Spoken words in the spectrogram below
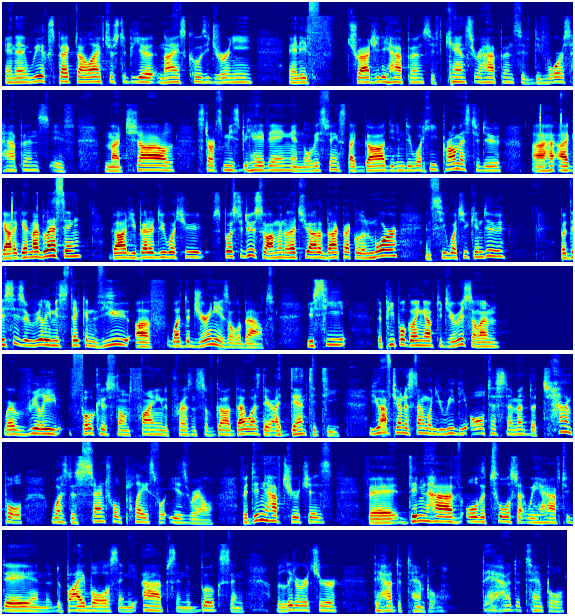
and then we expect our life just to be a nice, cozy journey. And if tragedy happens, if cancer happens, if divorce happens, if my child starts misbehaving and all these things, like God didn't do what He promised to do, I, I got to get my blessing. God, you better do what you're supposed to do. So I'm going to let you out of backpack a little more and see what you can do. But this is a really mistaken view of what the journey is all about. You see, the people going up to Jerusalem, were really focused on finding the presence of God. That was their identity. You have to understand when you read the Old Testament, the temple was the central place for Israel. They didn't have churches, they didn't have all the tools that we have today, and the Bibles, and the apps, and the books, and the literature. They had the temple. They had the temple.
